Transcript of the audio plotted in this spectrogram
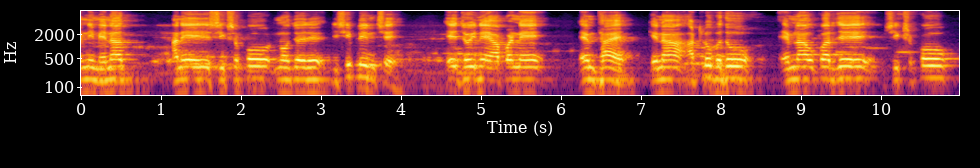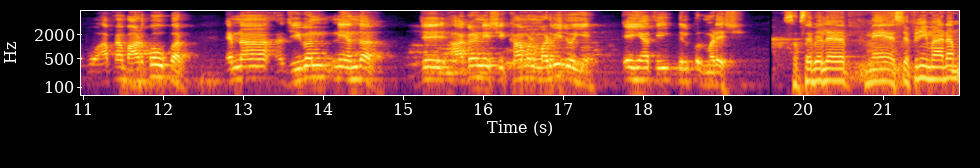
એમની મહેનત અને શિક્ષકોનો જે ડિસિપ્લિન છે, એ જોઈને આપણને એમ થાય કે ના, આટલું બધું એમના ઉપર જે શિક્ષકો, આપણા બાળકો ઉપર એમના જીવનની અંદર જે આગળની શિખામણ મળવી જોઈએ, એ અહીંયાથી બિલકુલ મળે છે. સૌથી પહેલાં મેં સ્ટેફની મેડમ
